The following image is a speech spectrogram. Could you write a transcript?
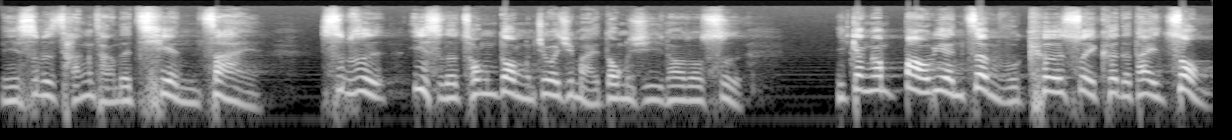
你是不是常常的欠债？是不是一时的冲动就会去买东西？”他说：“是。”你刚刚抱怨政府课税课得太重，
